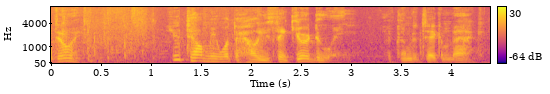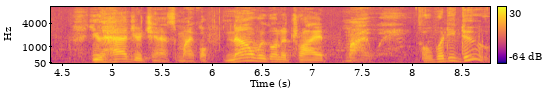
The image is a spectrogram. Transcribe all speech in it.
You doing? You tell me what the hell you think you're doing. I've come to take him back. You had your chance, Michael. Now we're going to try it my way. Well, what'd he do?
